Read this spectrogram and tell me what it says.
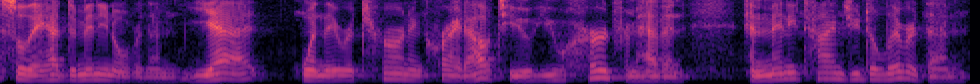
so they had dominion over them. Yet, when they returned and cried out to you, you heard from heaven, and many times you delivered them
